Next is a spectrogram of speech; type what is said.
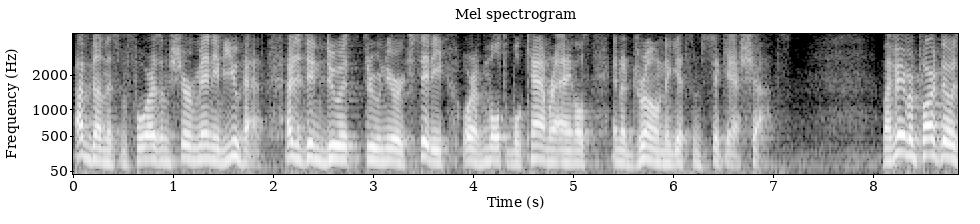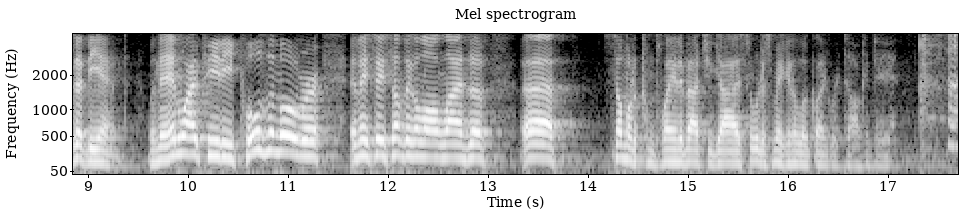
I've done this before, as I'm sure many of you have. I just didn't do it through New York City or have multiple camera angles and a drone to get some sick ass shots. My favorite part though is at the end, when the NYPD pulls them over and they say something along the lines of, uh, someone complained about you guys, so we're just making it look like we're talking to you.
